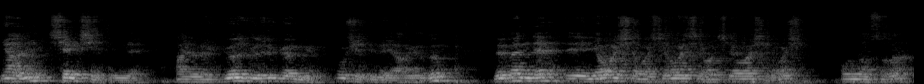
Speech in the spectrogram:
yani şek şeklinde. Hani böyle göz gözü görmüyor. O şekilde yağıyordu. Ve ben de e, yavaş yavaş yavaş yavaş yavaş yavaş ondan sonra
